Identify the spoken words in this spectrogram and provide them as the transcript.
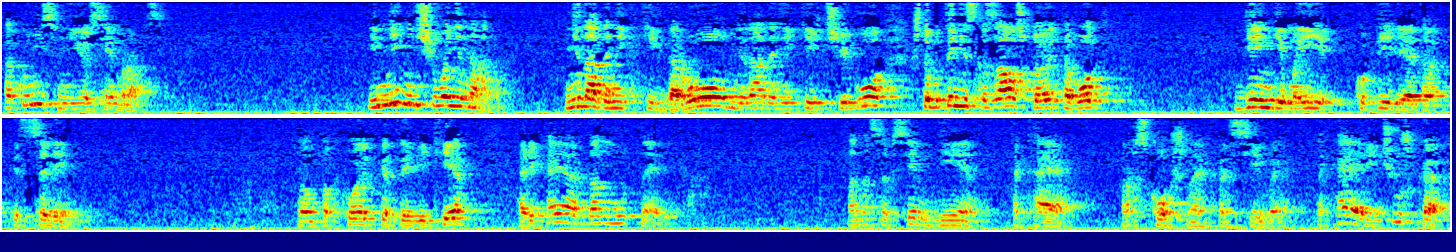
окунись в нее семь раз. И мне ничего не надо. Не надо никаких даров, не надо никаких чего, чтобы ты не сказал, что это вот деньги мои купили это исцеление. И он подходит к этой реке, а река Иордан мутная река. Она совсем не такая роскошная, красивая. Такая речушка,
